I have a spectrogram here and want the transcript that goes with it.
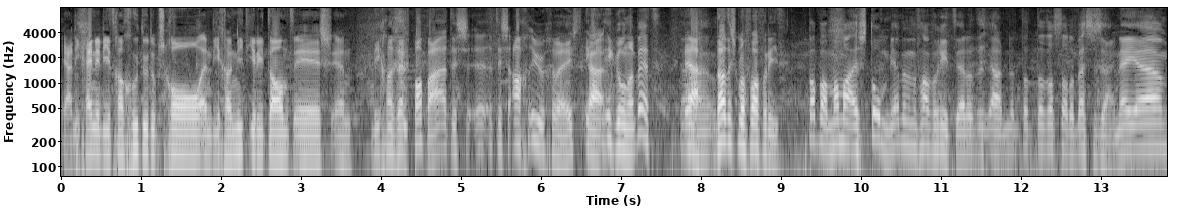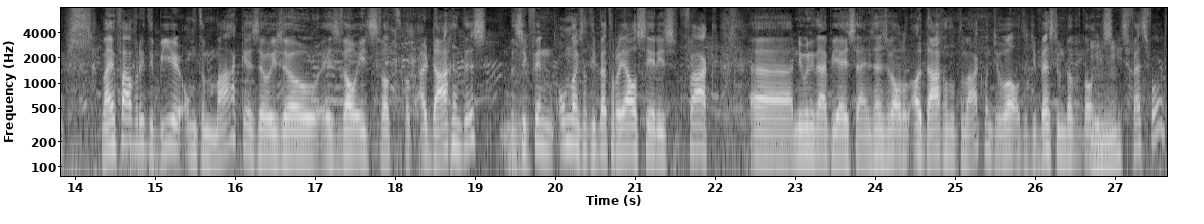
Ja, diegene die het gewoon goed doet op school en die gewoon niet irritant is. En, Die gewoon zegt, papa, het is, eh, het is acht uur geweest. Ik, Ja. ik wil naar bed. ja, dat is mijn favoriet. Papa, mama is Tom. Jij bent mijn favoriet. Ja, dat, ja, dat, dat, dat zal de beste zijn. Nee, ehm, mijn favoriete bier om te maken sowieso is wel iets wat, wat uitdagend is. Dus ik vind, ondanks dat die Battle Royale series vaak eh nieuwe England IPA's zijn, zijn ze wel altijd uitdagend om te maken. Want je wil altijd je best doen dat het wel iets, Mhm. iets vets wordt.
